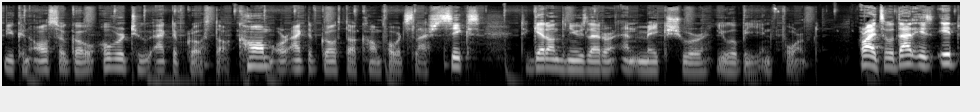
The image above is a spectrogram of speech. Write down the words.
you can also go over to activegrowth.com or activegrowth.com forward slash six to get on the newsletter and make sure you will be informed. All right, so that is it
